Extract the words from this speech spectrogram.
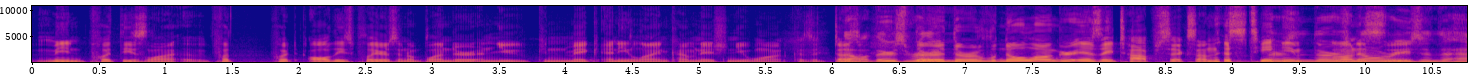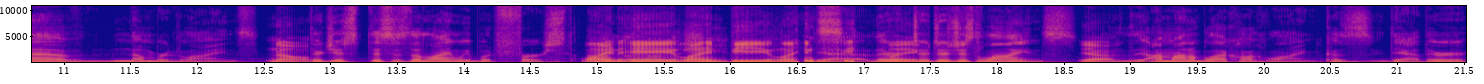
mean, put these line, put put all these players in a blender and you can make any line combination you want because it doesn't. No, there's really- there, there, no longer is a top six on this team. There's, there's no reason to have numbered lines. No. They're just this is the line we put first. line the- A, line sheet. B, line Yeah, C. they're, like- they're they're just lines. Yeah. I'm on a Blackhawk line because yeah, they're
